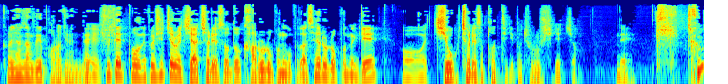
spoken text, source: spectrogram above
그런 현상들이 벌어지는데. 네, 휴대폰, 그리고 실제로 지하철에서도 가로로 보는 것보다 세로로 보는 게, 어, 지옥철에서 버티기 더 좋으시겠죠. 네. 참,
